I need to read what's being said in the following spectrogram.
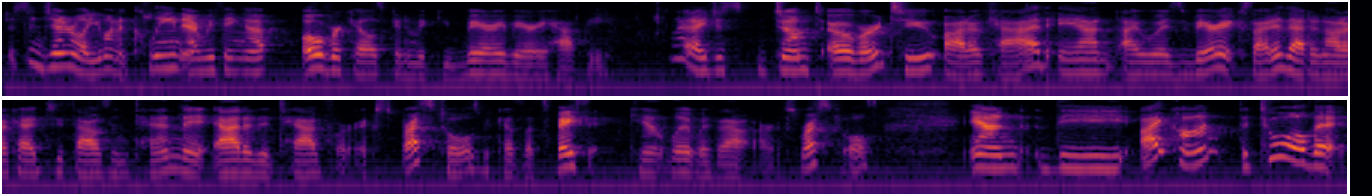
just in general, you want to clean everything up, Overkill is going to make you very, very happy. I just jumped over to AutoCAD and I was very excited that in AutoCAD 2010 they added a tab for Express Tools because let's face it, can't live without our Express Tools. And the icon, the tool that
